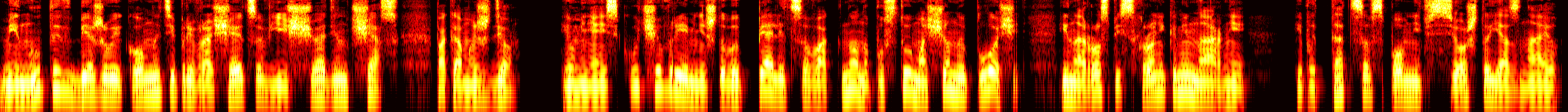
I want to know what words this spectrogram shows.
Минуты в бежевой комнате превращаются в еще один час, пока мы ждем, и у меня есть куча времени, чтобы пялиться в окно на пустую мощенную площадь и на роспись с хрониками Нарнии — и пытаться вспомнить все, что я знаю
